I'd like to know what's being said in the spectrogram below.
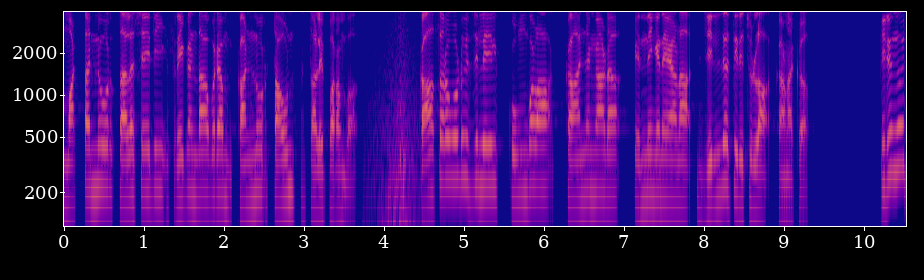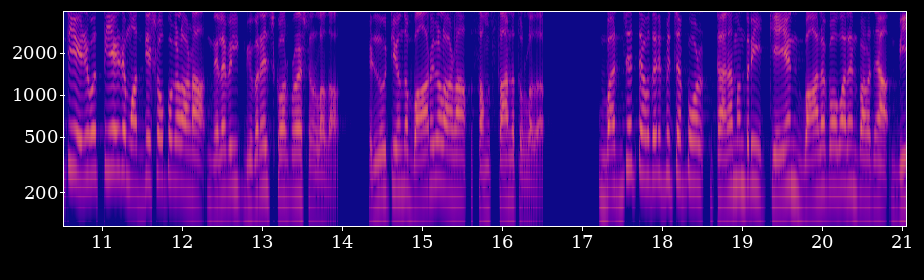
മട്ടന്നൂർ തലശ്ശേരി ശ്രീകണ്ഠാപുരം കണ്ണൂർ ടൗൺ തളിപ്പറമ്പ്. കാസർഗോഡ് ജില്ലയിൽ കുമ്പള കാഞ്ഞങ്ങാട് എന്നിങ്ങനെയാണ് ജില്ല തിരിച്ചുള്ള കണക്ക്. ഇരുന്നൂറ്റി എഴുപത്തിയേഴ് മദ്യഷോപ്പുകളാണ് നിലവിൽ ബിവറേജ് കോർപ്പറേഷനുള്ളത്. എണ്ണൂറ്റിയൊന്ന് ബാറുകളാണ് സംസ്ഥാനത്തുള്ളത്. ബഡ്ജറ്റ് അവതരിപ്പിച്ചപ്പോൾ ധനമന്ത്രി കെ എൻ ബാലഗോപാലൻ പറഞ്ഞ ബി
